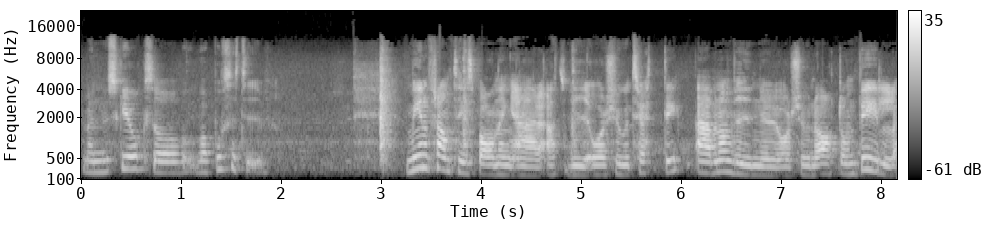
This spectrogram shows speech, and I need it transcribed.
men nu ska jag också vara positiv. Min framtidsspaning är att vi år 2030, även om vi nu år 2018 vill,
